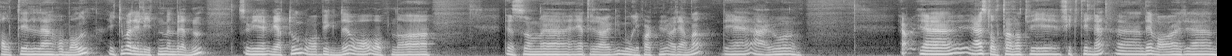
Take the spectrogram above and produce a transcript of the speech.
hall til håndballen ikke bare eliten, men bredden. Så vi vedtok og bygde og åpna det som eh, heter i dag Boligpartner Arena. Det er jo Ja, jeg, er stolt av at vi fikk til det. Eh, det var eh,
